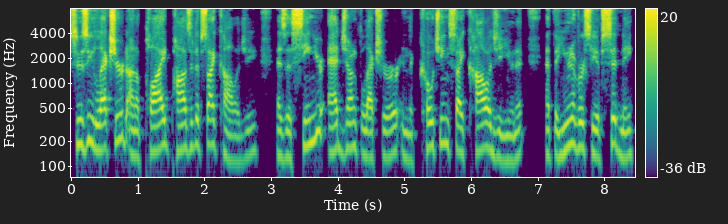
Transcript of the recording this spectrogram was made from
Suzy lectured on applied positive psychology as a senior adjunct lecturer in the coaching psychology unit at the University of Sydney,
